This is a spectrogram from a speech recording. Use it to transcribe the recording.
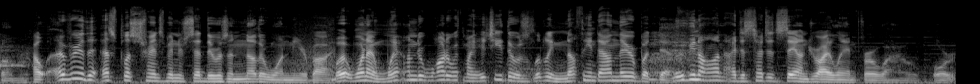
bummer. However, the S Plus transmitter said there was another one nearby. But when I went underwater with my Itchy, there was literally nothing down there but death. Moving on, I decided to stay on dry land for a while, or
